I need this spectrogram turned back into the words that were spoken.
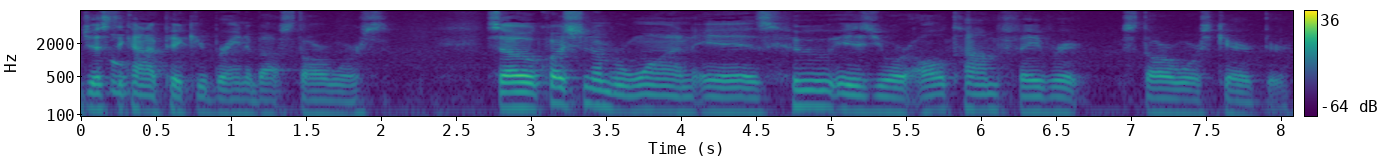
just to kind of pick your brain about Star Wars. So, question number one is Who is your all time favorite Star Wars character?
